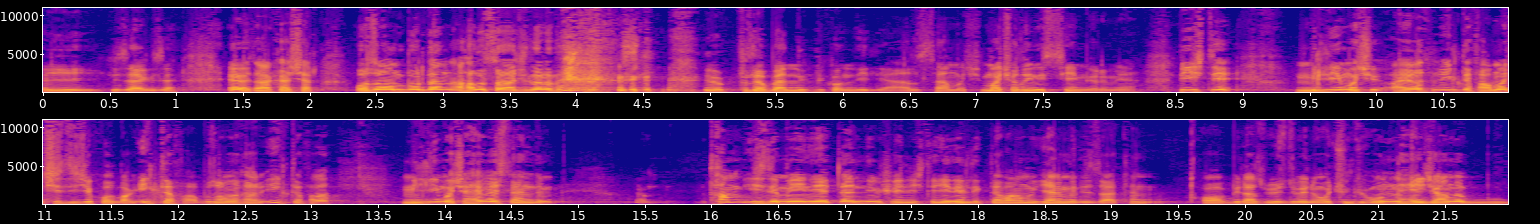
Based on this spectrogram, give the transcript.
İyi güzel güzel. Evet arkadaşlar o zaman buradan halı sahacılara da yok bu da benlik bir konu değil ya halı saha maçı. Maç olayını hiç sevmiyorum ya. Bir işte milli maçı hayatımda ilk defa maç izleyecek oldum. Bak ilk defa bu zamana kadar ilk defa milli maça heveslendim. Tam izlemeye niyetlendiğim şeyde işte yenildik devamı gelmedi zaten. O biraz üzdü beni. O çünkü onun heyecanı bu,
